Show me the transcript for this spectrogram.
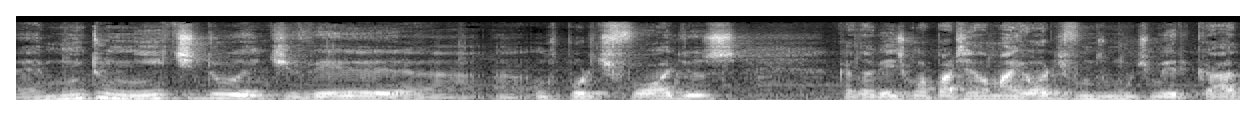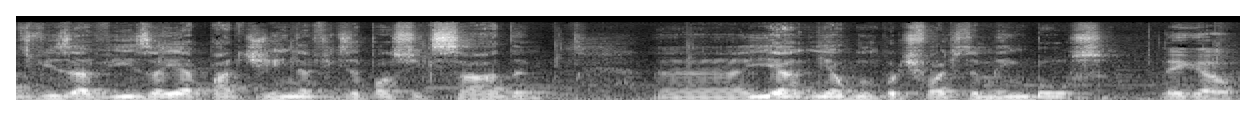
é muito nítido a gente ver uh, uh, os portfólios cada vez com uma parcela maior de fundos multimercados vis-a-vis aí a parte de renda fixa pós-fixada uh, e, e alguns portfólios também em bolsa. Legal.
